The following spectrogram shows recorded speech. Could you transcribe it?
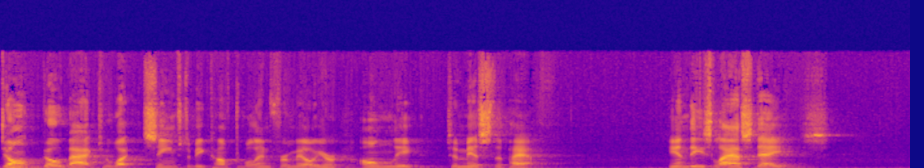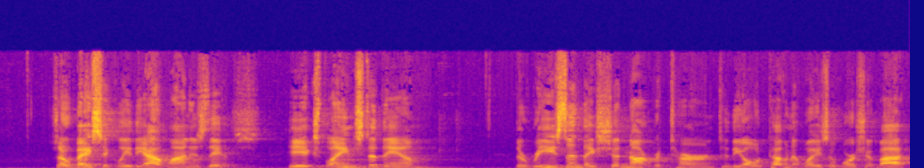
Don't go back to what seems to be comfortable and familiar only to miss the path. In these last days. So basically, the outline is this He explains to them the reason they should not return to the old covenant ways of worship by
